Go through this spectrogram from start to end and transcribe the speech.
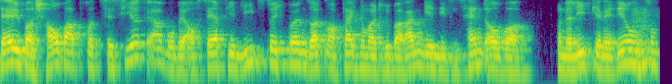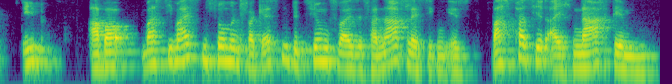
sehr überschaubar prozessiert, ja, wo wir auch sehr viel Leads durchbringen. Sollten wir auch gleich nochmal drüber rangehen, dieses Handover von der Lead-Generierung mhm. zum Betrieb. Aber was die meisten Firmen vergessen bzw. vernachlässigen ist, was passiert eigentlich nach dem,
